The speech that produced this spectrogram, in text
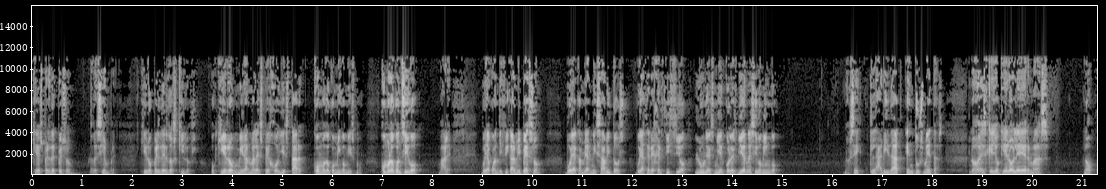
¿Quieres perder peso? Lo de siempre. Quiero perder dos kilos. O quiero mirarme al espejo y estar cómodo conmigo mismo. ¿Cómo lo consigo? Vale. Voy a cuantificar mi peso, voy a cambiar mis hábitos, voy a hacer ejercicio lunes, miércoles, viernes y domingo. No sé, claridad en tus metas. No, es que yo quiero leer más. No.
